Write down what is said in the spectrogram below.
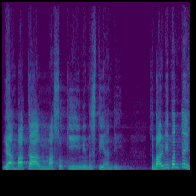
yang bakal memasuki universiti nanti. Sebab ini penting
